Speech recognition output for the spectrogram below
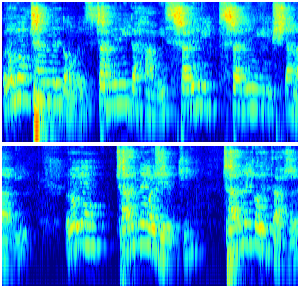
Robią czarne domy z czarnymi dachami, z szarymi, z szarymi ścianami. Robią czarne łazienki, czarne korytarze.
